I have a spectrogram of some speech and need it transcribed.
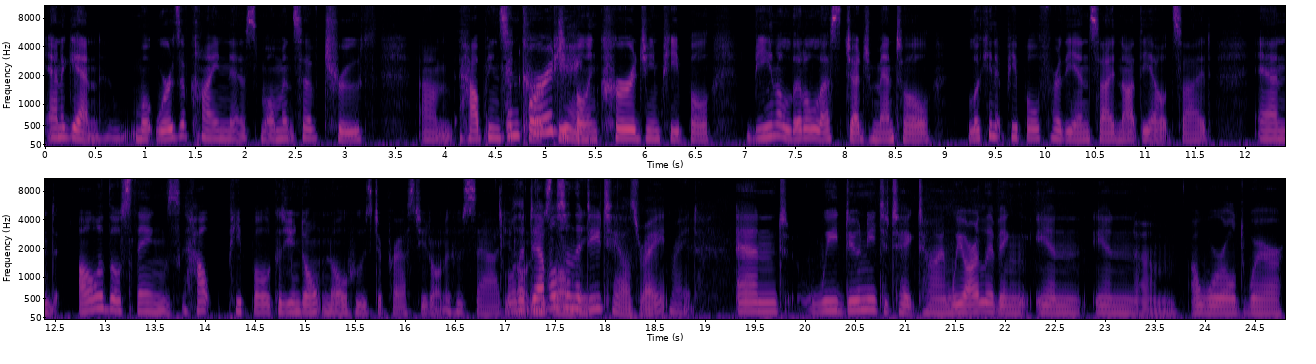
And again, words of kindness, moments of truth, um, helping support encouraging. people, encouraging people, being a little less judgmental, looking at people for the inside, not the outside. And all of those things help people because you don't know who's depressed, you don't know who's sad. well, the devil's in the details, right? Right. And we do need to take time. We are living in in um, a world where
